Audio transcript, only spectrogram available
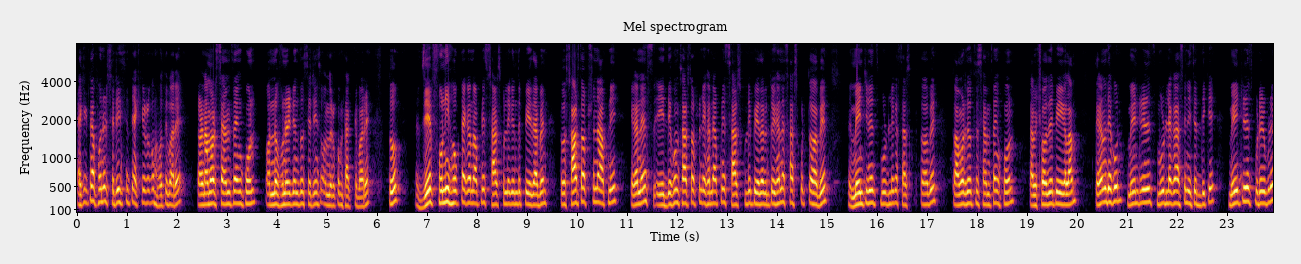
এক একটা ফোনের সেটিংস কিন্তু এক এক রকম হতে পারে। কারণ আমার স্যামসাং ফোন অন্য ফোনের কিন্তু সেটিংস অন্যরকম থাকতে পারে। তো যে ফোনই হোক না কেন, আপনি সার্চ করলে কিন্তু পেয়ে যাবেন। তো সার্চ অপশনে আপনি এখানে এই দেখুন সার্চ অপশন এখানে আপনি সার্চ করলে পেয়ে যাবেন। তো এখানে সার্চ করতে হবে মেনটেনেন্স মোড লেখে সার্চ করতে হবে। তো আমার যেহেতু স্যামসাং ফোন তো আমি সহজে পেয়ে গেলাম। তো এখানে দেখুন মেনটেনেন্স মোড লেখা আছে নিচের দিকে। মেনটেনেন্স মোডের উপরে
